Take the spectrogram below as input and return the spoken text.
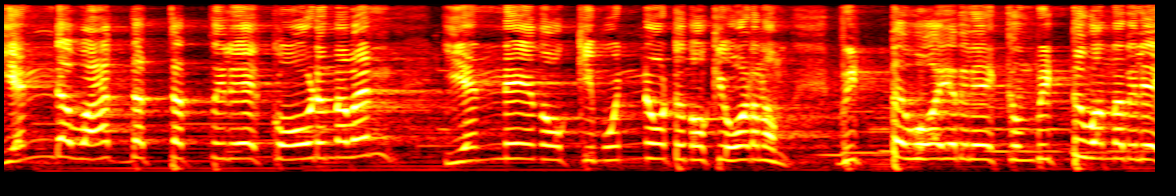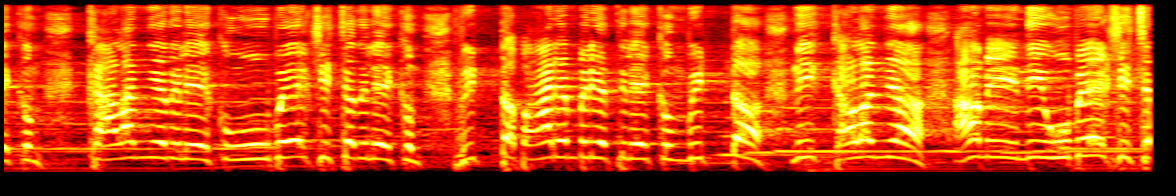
എന്റെ വാഗ്ദത്തത്തിലേക്ക് ഓടുന്നവൻ എന്നെ നോക്കി മുന്നോട്ട് നോക്കി ഓടണം. വിട്ടുപോയതിലേക്കും വിട്ടുവന്നതിലേക്കും കളഞ്ഞതിലേക്കും ഉപേക്ഷിച്ചതിലേക്കും വിട്ട പാരമ്പര്യത്തിലേക്കും വിട്ട നീ കളഞ്ഞ ആമീ നീ ഉപേക്ഷിച്ച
